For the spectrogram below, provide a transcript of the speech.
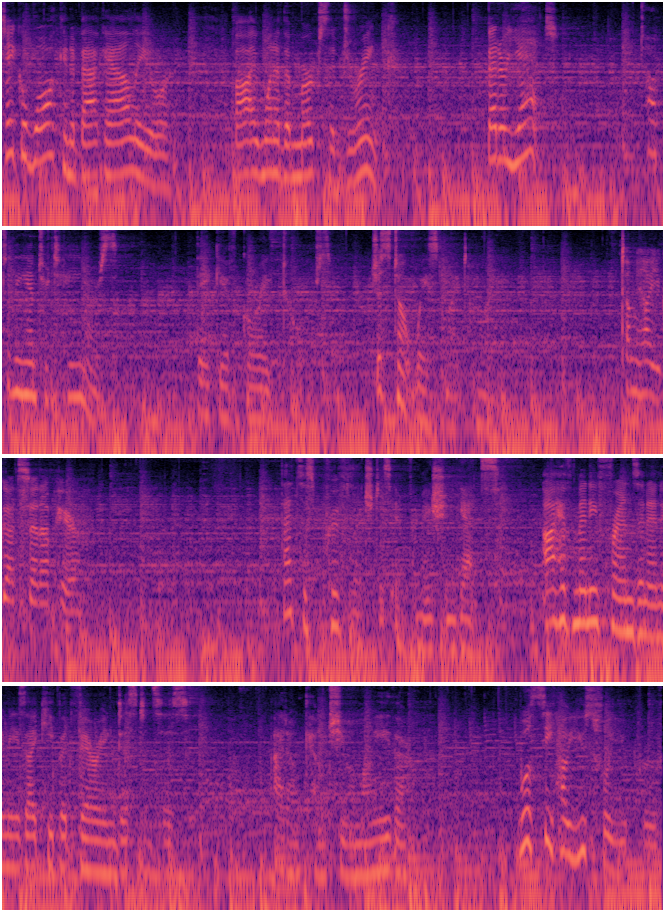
Take a walk in a back alley or buy one of the mercs a drink. Better yet, talk to the entertainers. They give great tours. Just don't waste my time. Tell me how you got set up here. That's as privileged as information gets. I have many friends and enemies I keep at varying distances. I don't count you among either. We'll see how useful you prove.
